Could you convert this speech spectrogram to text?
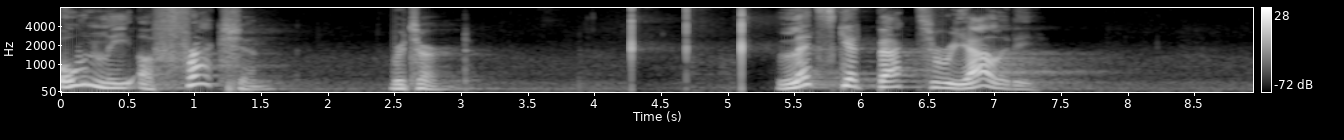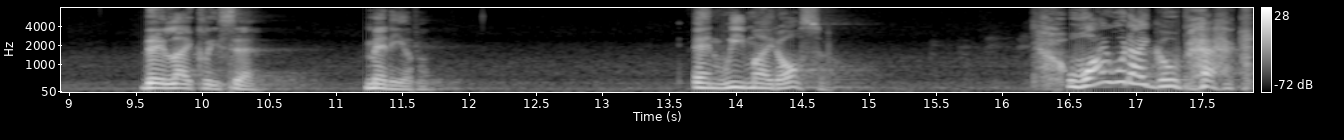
Only a fraction returned. Let's get back to reality, they likely said, many of them. And we might also. Why would I go back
